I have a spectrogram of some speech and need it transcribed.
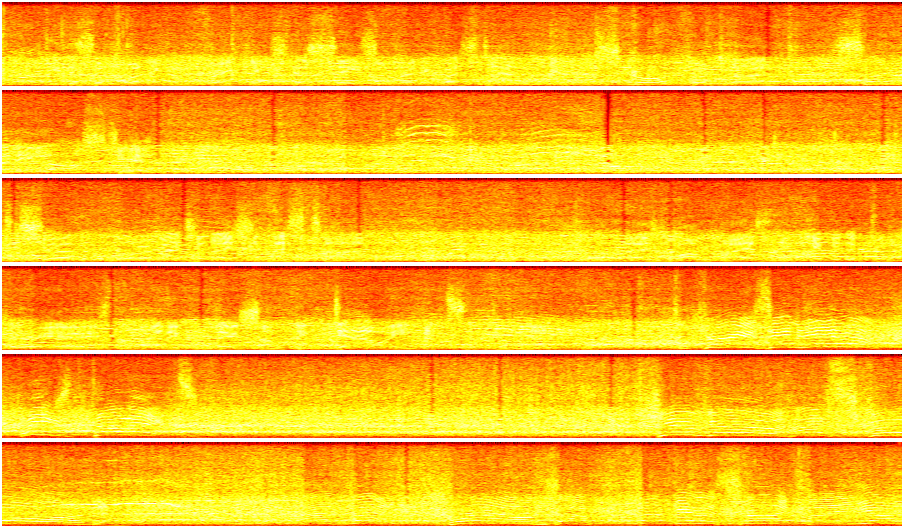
Slightly disappointing on free kicks this season, really, West Ham. Scored from uh, so many last year. Need to show a little more imagination this time. Well, there's one way, isn't it? Give it to Porfirio, he's the man who can do something. Dowie gets it from him. Porfirio's in here! He's done it! Hugo has scored! And that crowns a fabulous night for the young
